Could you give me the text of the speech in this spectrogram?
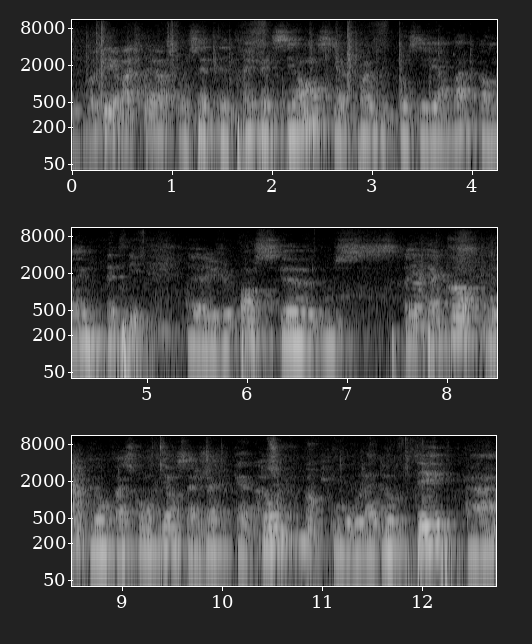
les modérateurs pour cette très belle séance, il y a le problème du procès verbal quand même. Euh, je pense que vous d'accord pour qu'on fasse confiance à Jacques Caton pour l'adopter. Hein.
